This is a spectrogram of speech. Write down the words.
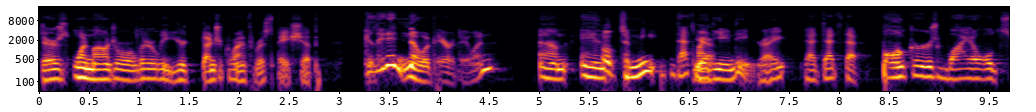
there's one module where literally you're dungeon crawling through a spaceship because they didn't know what they were doing. Um, and to me, that's my. D and D, right? That that's that bonkers, wild.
